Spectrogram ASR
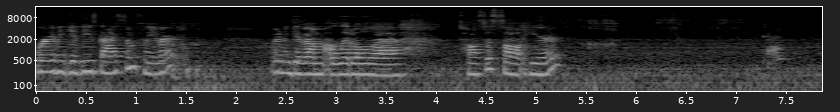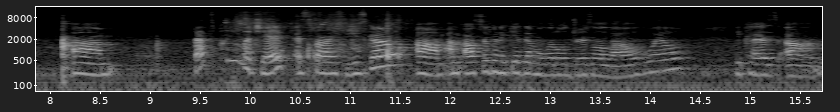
we're going to give these guys some flavor. We're to give them a little uh, toss of salt here. Okay. Um, that's pretty much it as far as these go. Um, I'm also to give them a little drizzle of olive oil because um,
